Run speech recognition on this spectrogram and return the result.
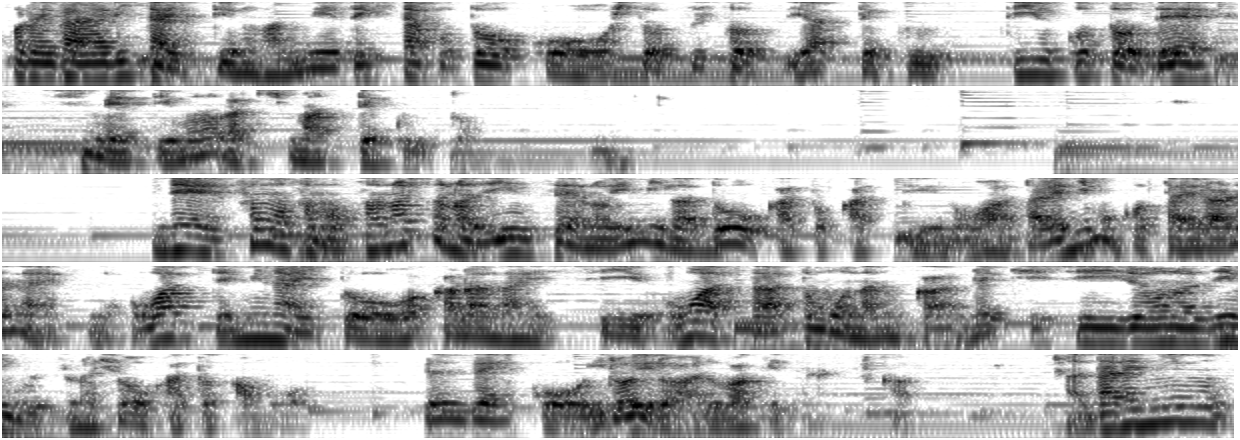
これがやりたいっていうのが見えてきたことをこう一つ一つやっていくっていうことで使命っていうものが決まってくると。で、そもそもその人の人生の意味がどうかとかっていうのは誰にも答えられないですね。終わってみないとわからないし、終わった後もなんか歴史上の人物の評価とかも全然こういろいろあるわけじゃないですか。誰にも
